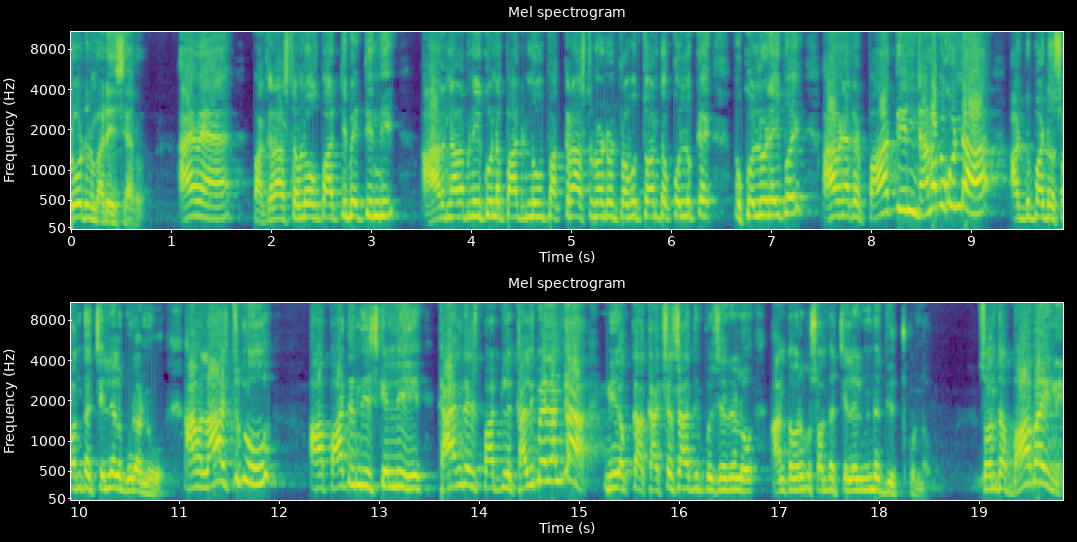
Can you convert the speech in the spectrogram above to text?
రోడ్డును పడేశారు. ఆమె పక్క రాష్ట్రంలో ఒక పార్టీ పెట్టింది. ఆడ నడపనీయకుండా పార్టీ నువ్వు పక్క రాష్ట్రంలో ఉన్నటువంటి ప్రభుత్వంతో కొల్లు కొల్లుడైపోయి ఆమెను అక్కడ పార్టీని నడపకుండా అడ్డుపడ్డ సొంత చెల్లెలు కూడా నువ్వు. ఆమె లాస్ట్కు ఆ పార్టీని తీసుకెళ్ళి కాంగ్రెస్ పార్టీలు కలిపేదాకా నీ యొక్క కక్ష సాధింపు చర్యలు అంతవరకు సొంత చెల్లెల మీద తీర్చుకున్నావు. సొంత బాబాయిని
